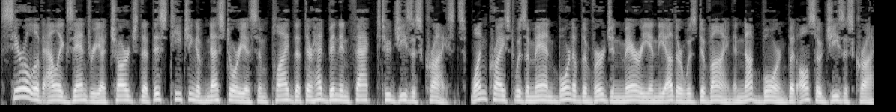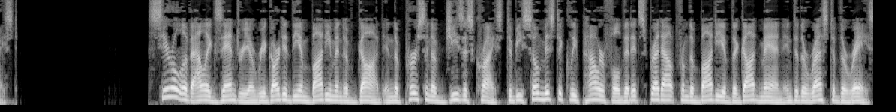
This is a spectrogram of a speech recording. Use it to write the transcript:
Cyril of Alexandria charged that this teaching of Nestorius implied that there had been in fact two Jesus Christs, one Christ was a man born of the Virgin Mary and the other was divine and not born but also Jesus Christ. Cyril of Alexandria regarded the embodiment of God in the person of Jesus Christ to be so mystically powerful that it spread out from the body of the God-man into the rest of the race,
